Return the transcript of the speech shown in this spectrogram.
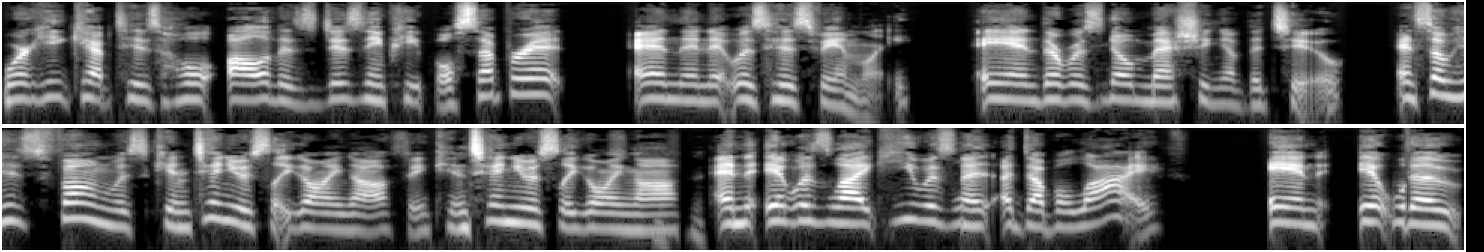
where he kept his whole, all of his Disney people separate. And then it was his family and there was no meshing of the two. And so his phone was continuously going off and continuously going off. And it was like he was a, a double life. And it was the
